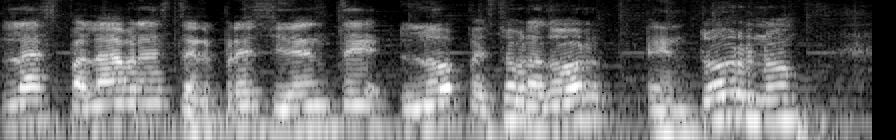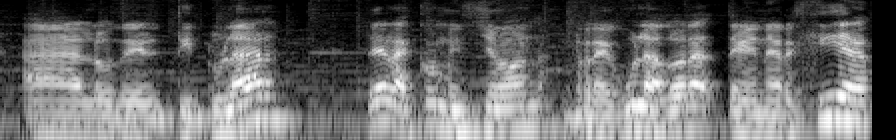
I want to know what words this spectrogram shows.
las palabras del presidente López Obrador en torno a lo del titular de la Comisión Reguladora de Energía,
